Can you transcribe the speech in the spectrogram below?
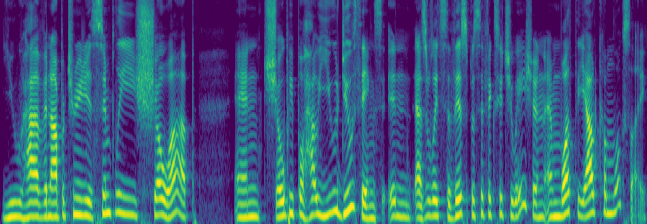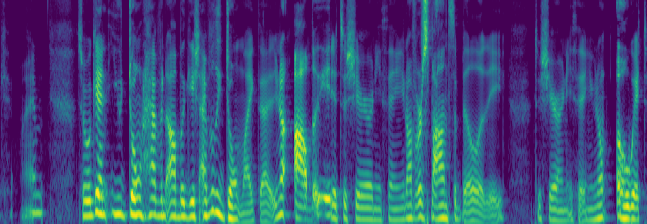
You have an opportunity to simply show up and show people how you do things in as relates to this specific situation and what the outcome looks like. Right? So again, you don't have an obligation. I really don't like that. You're not obligated to share anything. You don't have a responsibility to share anything. You don't owe it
